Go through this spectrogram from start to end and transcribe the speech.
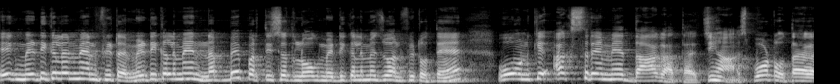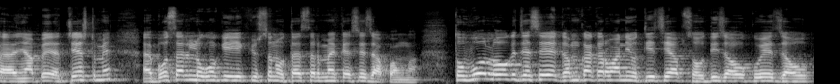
एक मेडिकल में अनफिट है। मेडिकल में 90 प्रतिशत लोग मेडिकल में जो अनफिट होते हैं, वो उनके अक्सरे में दाग आता है। जी हाँ स्पॉट होता है, यहाँ पे चेस्ट में। बहुत सारे लोगों के ये क्वेश्चन होता है, सर, मैं कैसे जा पाऊँगा? तो वो लोग जैसे गमका करवानी होती है, चाहे आप सऊदी जाओ, कुवैत जाओ,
